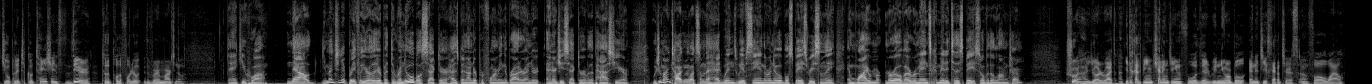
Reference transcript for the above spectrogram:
geopolitical tensions there to the portfolio is very marginal. Thank you, Hua. Now, you mentioned it briefly earlier, but the renewable sector has been underperforming the broader energy sector over the past year. Would you mind talking about some of the headwinds we have seen in the renewable space recently and why M- Mirova remains committed to the space over the long term? Sure, you are right. It has been challenging for the renewable energy sectors uh, for a while,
